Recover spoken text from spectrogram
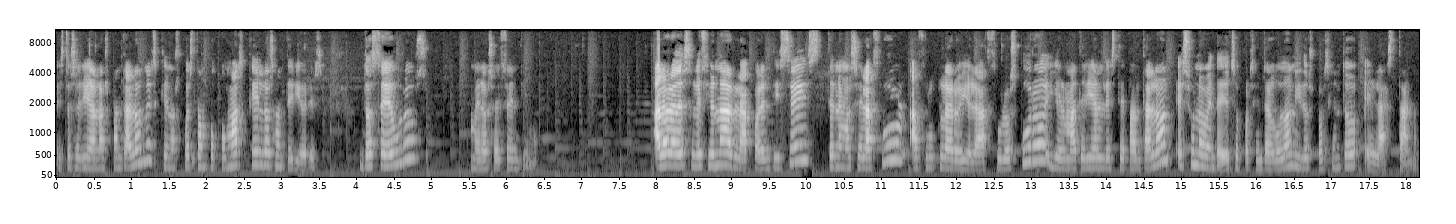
Estos serían los pantalones que nos cuesta un poco más que los anteriores. 12 euros menos el céntimo. A la hora de seleccionar la 46 tenemos el azul, azul claro y el azul oscuro y el material de este pantalón es un 98% algodón y 2% elastano.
